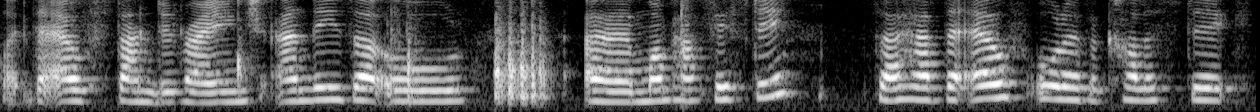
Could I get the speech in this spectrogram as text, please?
like the e.l.f. standard range, and these are all um, £1.50. So I have the e.l.f. All Over Colour Stick,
